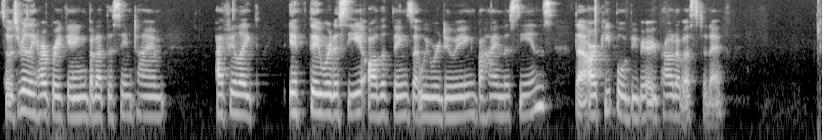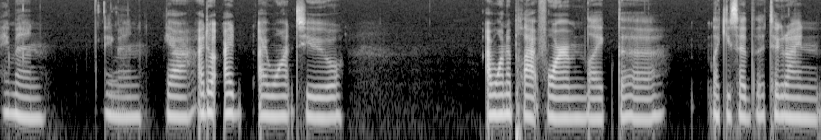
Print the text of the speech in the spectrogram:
So it's really heartbreaking, but at the same time, I feel like if they were to see all the things that we were doing behind the scenes, that our people would be very proud of us today. Amen. Amen. Yeah, I don't I I want to I want a platform like the like you said the Tigrayan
